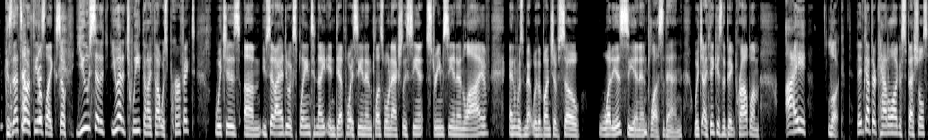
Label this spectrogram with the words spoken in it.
because that's how it feels like. So you said it, you had a tweet that I thought was perfect, which is um, you said I had to explain tonight in depth why CNN Plus won't actually see, stream CNN live, and was met with a bunch of so what is CNN Plus then, which I think is the big problem. I look, they've got their catalog of specials.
